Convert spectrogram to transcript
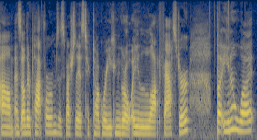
um, as other platforms, especially as TikTok, where you can grow a lot faster. But you know what?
